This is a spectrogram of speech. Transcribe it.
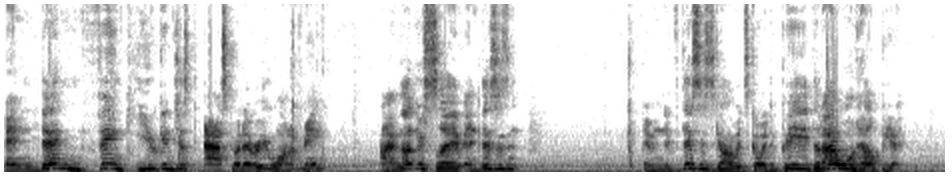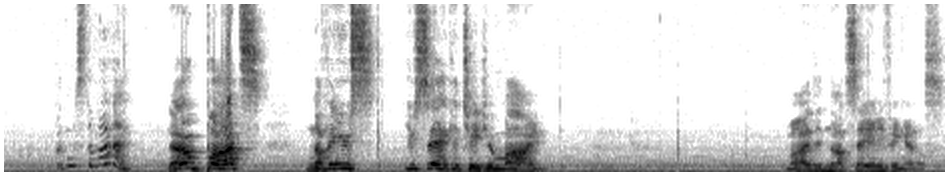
and then think you can just ask whatever you want of me. I'm not your slave, and this isn't... And if this is how it's going to be, then I won't help you. But Mr. Van... No buts! Nothing you, you say can change your mind. Maya did not say anything else.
